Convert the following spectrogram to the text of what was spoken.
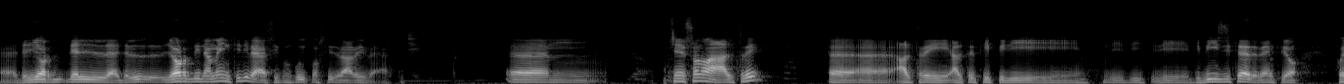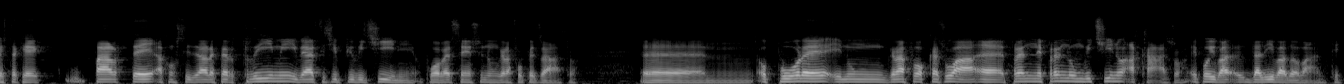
eh, degli, or del, degli, ordinamenti diversi con cui considerare i vertici. Ehm, ce ne sono altri, eh, altri, altri, tipi di, di, di, di, visite, ad esempio questa che parte a considerare per primi i vertici più vicini, può aver senso in un grafo pesato, eh, oppure in un grafo casuale, eh, ne prendo un vicino a caso e poi va, da lì vado avanti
